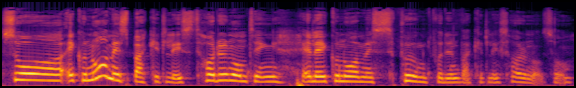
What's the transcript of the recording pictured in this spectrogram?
Så ekonomisk bucket list, har du någonting, eller ekonomisk punkt på din bucket list, har du något sånt?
